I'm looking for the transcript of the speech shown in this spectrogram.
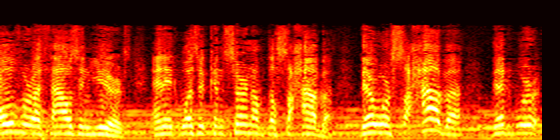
over a thousand years, and it was a concern of the Sahaba. There were Sahaba that were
